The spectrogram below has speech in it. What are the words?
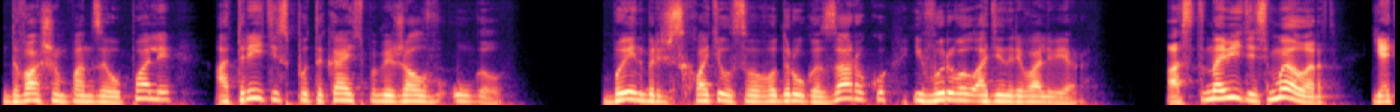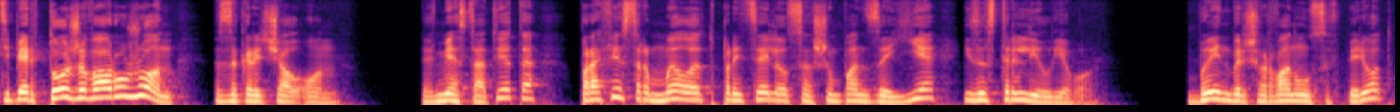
Два шимпанзе упали, а третий, спотыкаясь, побежал в угол. Бейнбридж схватил своего друга за руку и вырвал один револьвер. «Остановитесь, Меллард! Я теперь тоже вооружен!» — закричал он. Вместо ответа профессор Меллет прицелился в шимпанзе Е и застрелил его. Бейнбридж рванулся вперед,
